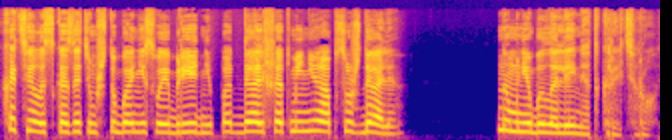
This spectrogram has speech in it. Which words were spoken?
Хотелось сказать им, чтобы они свои бредни подальше от меня обсуждали. Но мне было лень открыть рот.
